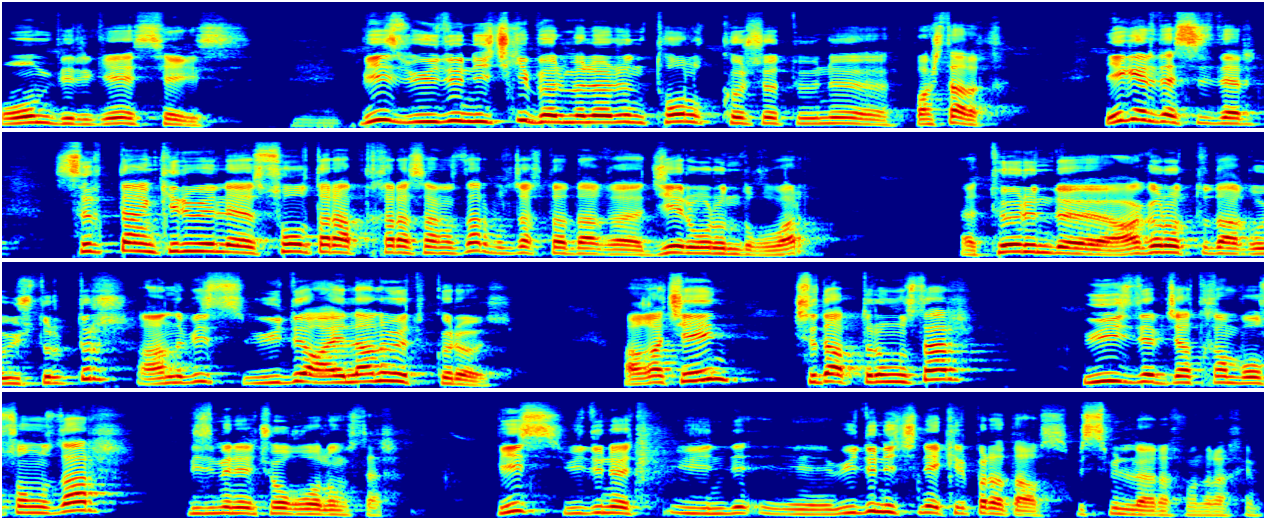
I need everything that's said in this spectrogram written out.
он бирге сегиз биз үйдүн ички бөлмөлөрүн толук көрсөтүүнү баштадык эгерде сиздер сырттан кирип эле сол тарапты карасаңыздар бул жакта дагы жер орундугу бар Э, төрүндө огородду дагы уюштуруптур аны биз үйдү айланып өтүп көрөбүз ага чейин чыдап туруңуздар үй издеп жаткан болсоңуздар биз менен чогуу болуңуздар биз үйдүн өт- үйүндө э, үйдүн ичине кирип баратабыз бисмиллахи рахмани рахим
